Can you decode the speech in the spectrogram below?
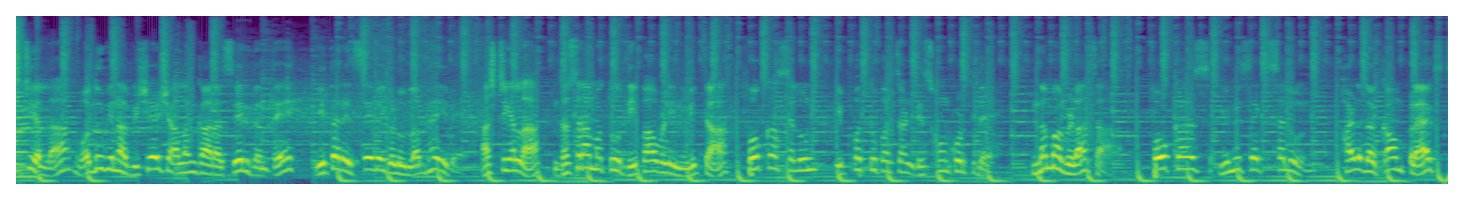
ಇಷ್ಟೇ ಅಲ್ಲ ವಧುವಿನ ವಿಶೇಷ ಅಲಂಕಾರ ಸೇರಿದಂತೆ ಇತರೆ ಸೇವೆಗಳು ಲಭ್ಯ ಇವೆ. ಅಷ್ಟೇ ಅಲ್ಲ, ದಸರಾ ಮತ್ತು ದೀಪಾವಳಿ ನಿಮಿತ್ತ ಫೋಕಸ್ ಸಲೂನ್ ಇಪ್ಪತ್ತು ಪರ್ಸೆಂಟ್ ಡಿಸ್ಕೌಂಟ್ ಕೊಡ್ತಿದೆ. ನಮ್ಮ ವಿಳಾಸ, Focus unisex salon Hallad complex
